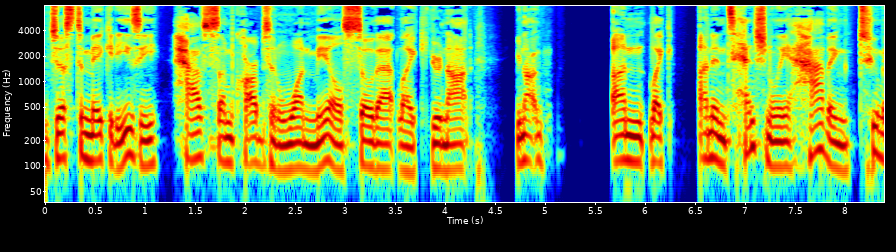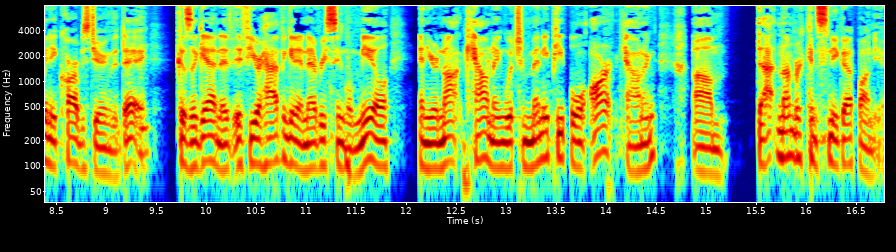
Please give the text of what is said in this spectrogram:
just to make it easy, have some carbs in one meal so that like you're not you're not un like unintentionally having too many carbs during the day. Because again, if, if you're having it in every single meal and you're not counting, which many people aren't counting, um, that number can sneak up on you,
